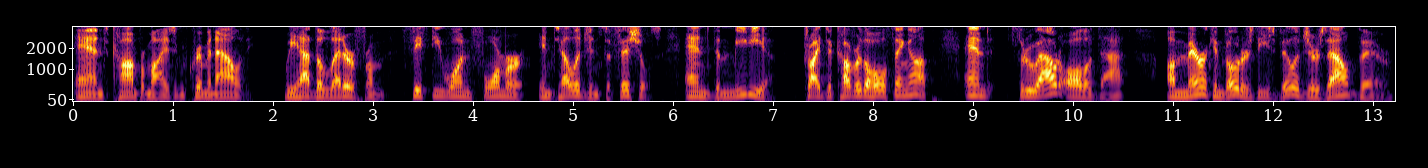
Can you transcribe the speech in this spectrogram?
and compromise and criminality. We had the letter from 51 former intelligence officials, and the media tried to cover the whole thing up. And throughout all of that, American voters, these villagers out there,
